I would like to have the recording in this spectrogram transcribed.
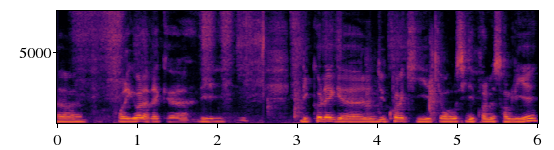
Euh, on rigole avec les, collègues du coin qui, qui ont aussi des problèmes de sangliers.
